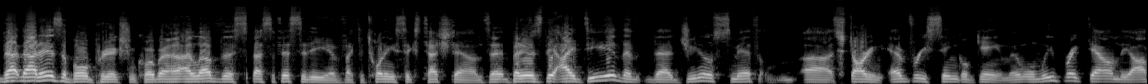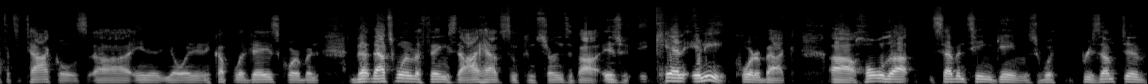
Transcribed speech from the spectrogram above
That that is a bold prediction, Corbin. I, I love the specificity of like the 26 touchdowns, uh, but it was the idea that that Geno Smith uh, starting every single game. And when we break down the offensive tackles uh, in you know in a couple of days, Corbin, that that's one of the things that I have some concerns about. Is can any quarterback uh, hold up 17 games with presumptive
